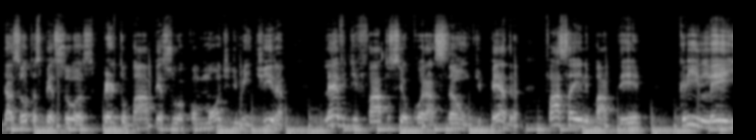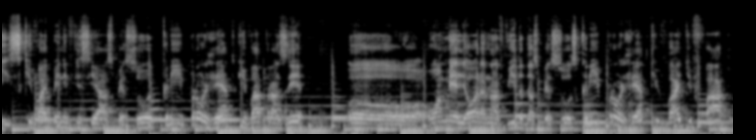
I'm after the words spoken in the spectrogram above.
das outras pessoas, perturbar a pessoa com um monte de mentira, leve de fato seu coração de pedra, faça ele bater, crie leis que vai beneficiar as pessoas, crie projeto que vai trazer uma melhora na vida das pessoas, crie projeto que vai de fato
